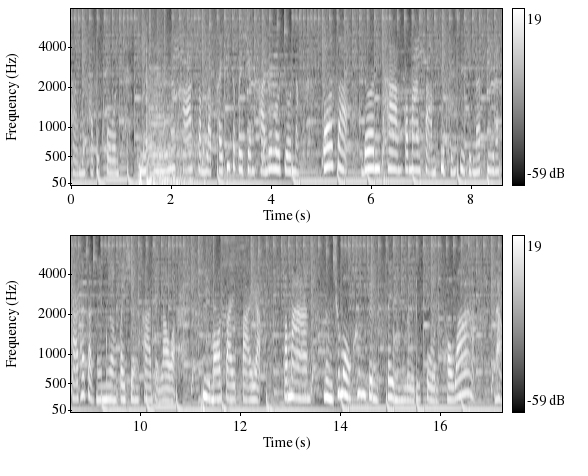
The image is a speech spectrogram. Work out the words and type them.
ทางนะคะทุกคนทริปนี้นะคะสำหรับใครที่จะไปเชียงคานด้วยรถยนต์น่ะก็จะเดินทางประมาณ 30-40 นาทีนะคะ ถ้าจากในเมืองไปเชียงคานแต่เราอะขี่มอไซค์ไปอะประมาณ 1 ชั่วโมงครึ่งเต็มเต็มๆเลยทุกคน เพราะว่าเรา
